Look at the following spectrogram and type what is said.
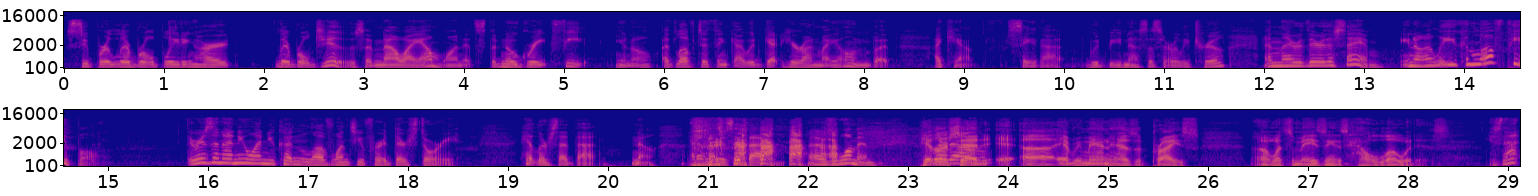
super liberal, bleeding heart liberal Jews, and now I am one. It's the no great feat, you know. I'd love to think I would get here on my own, but I can't say that would be necessarily true, and they're they're the same. You know, you can love people. There isn't anyone you couldn't love once you've heard their story. Hitler said that. No, I don't know who said that. That was a woman. Hitler But, um, said, uh, "Every man has a price." Uh, what's amazing is how low it is, Is that?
